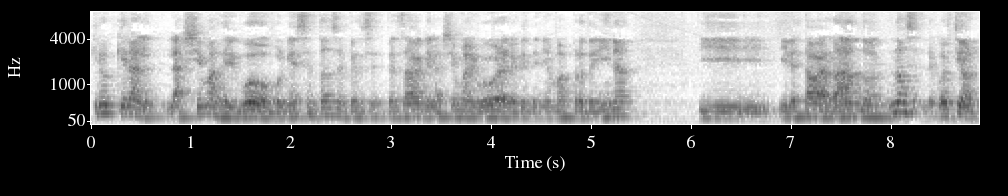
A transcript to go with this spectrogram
creo que eran las yemas del huevo, porque en ese entonces pensaba que la yema del huevo era la que tenía más proteína y, le estaba errando. No sé, la cuestión,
